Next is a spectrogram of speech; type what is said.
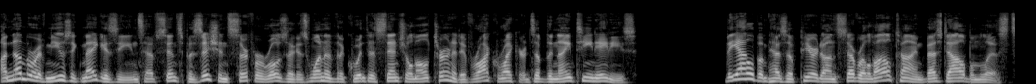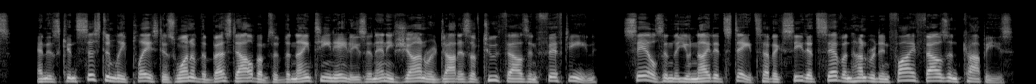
A number of music magazines have since positioned Surfer Rosa as one of the quintessential alternative rock records of the 1980s. The album has appeared on several all time best album lists, and is consistently placed as one of the best albums of the 1980s in any genre. As of 2015, sales in the United States have exceeded 705,000 copies,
